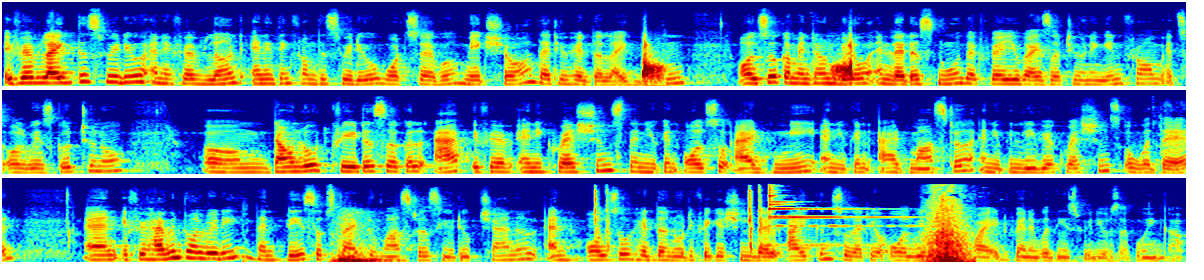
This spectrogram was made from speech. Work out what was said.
If you have liked this video and if you have learned anything from this video whatsoever, make sure that you hit the like button. Also comment down below and let us know that where you guys are tuning in from. It's always good to know. Um, download Creator Circle app. If you have any questions, then you can also add me and you can add Master and you can leave your questions over there. And if you haven't already, then please subscribe to Master's YouTube channel and also hit the notification bell icon so that you're always notified whenever these videos are going up.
